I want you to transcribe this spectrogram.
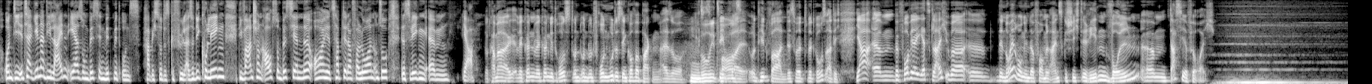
Und die Italiener, die leiden eher so ein bisschen mit mit uns, habe ich so das Gefühl. Also die Kollegen, die waren schon auch so ein bisschen, ne, oh, jetzt habt ihr da verloren und so. Deswegen, ähm, ja. So kann man, wir können, wir können getrost und, und, und frohen Mutes den Koffer packen. Also hm, so sieht's mal aus. Fall. und hinfahren. Das wird, wird großartig. Ja, ähm, bevor wir jetzt gleich über äh, eine Neuerung in der Formel 1 Geschichte reden wollen, ähm, das hier für euch.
